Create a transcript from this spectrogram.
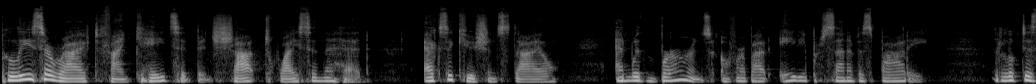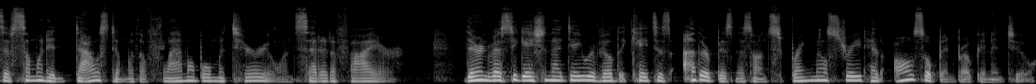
Police arrived to find Cates had been shot twice in the head, execution style, and with burns over about 80% of his body. It looked as if someone had doused him with a flammable material and set it afire. Their investigation that day revealed that Cates's other business on Spring Mill Street had also been broken into,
